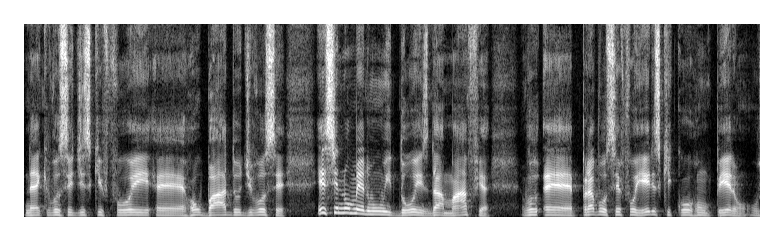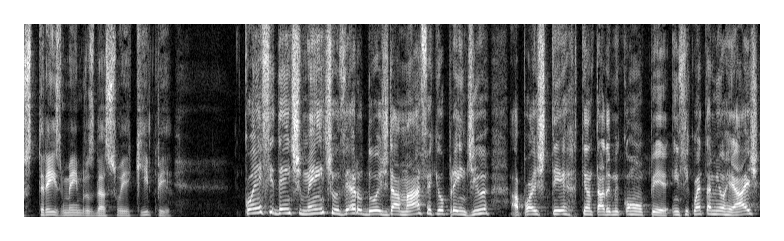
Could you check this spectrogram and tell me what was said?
né? Que você disse que foi é, roubado de você. Esse número 1 e 2 da máfia, é, para você, foi eles que corromperam os três membros da sua equipe? Coincidentemente, o 02 da máfia que eu prendi após ter tentado me corromper em 50 mil reais,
